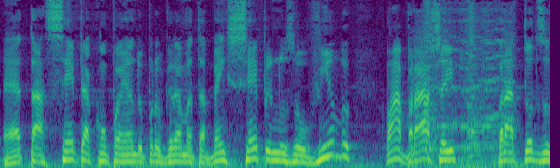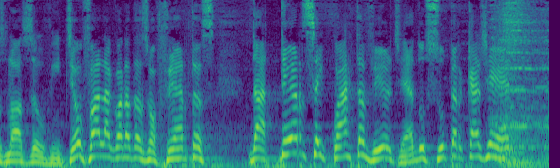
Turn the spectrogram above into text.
é, tá sempre acompanhando o programa também, sempre nos ouvindo. Um abraço aí para todos os nossos ouvintes. Eu falo agora das ofertas da terça e quarta verde, é do Super KGL.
